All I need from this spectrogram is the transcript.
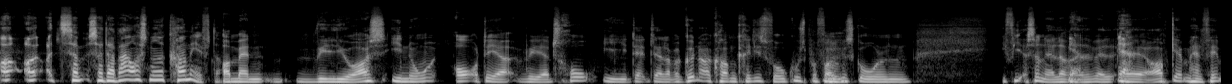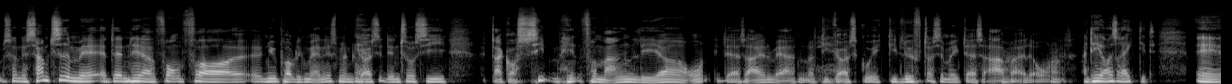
Og, og, og, så, så der var også noget at komme efter. Og man ville jo også i nogle år der, vil jeg tro, i, da der begynder at komme kritisk fokus på mm. folkeskolen, mm i 80'erne allerede, ja. vel, ja. Øh, op gennem 90'erne, samtidig med, at den her form for øh, New Public Management ja. gør sit indtog at sige, der går simpelthen for mange lærere rundt i deres egen verden, og de ja. gør sgu ikke, de løfter simpelthen ikke deres arbejde ja. ordentligt. Og det er også rigtigt. Øh,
